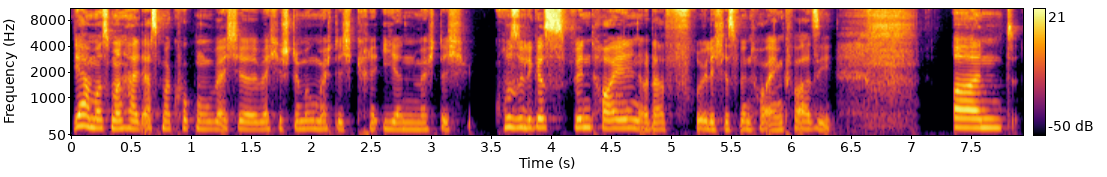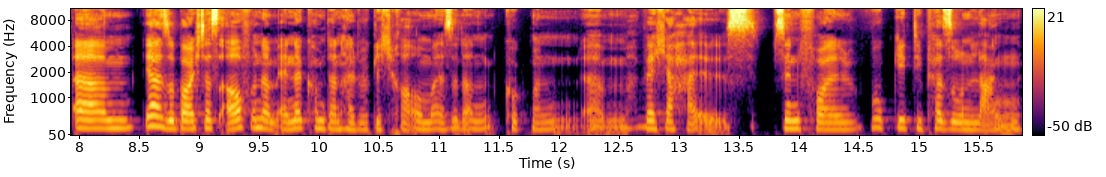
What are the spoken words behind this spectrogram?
ja, muss man halt erstmal gucken, welche, welche Stimmung möchte ich kreieren. Möchte ich gruseliges Windheulen oder fröhliches Windheulen quasi? Und ähm, ja, so baue ich das auf und am Ende kommt dann halt wirklich Raum. Also dann guckt man, ähm, welcher Hall ist sinnvoll, wo geht die Person lang.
